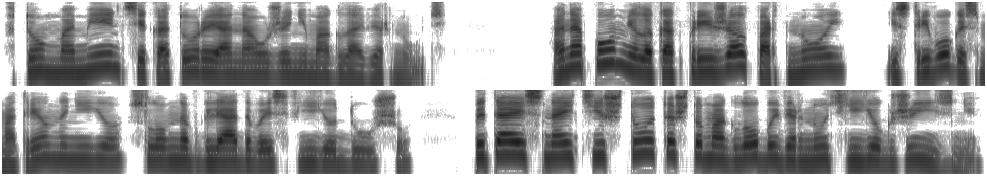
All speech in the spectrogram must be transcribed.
в том моменте, который она уже не могла вернуть. Она помнила, как приезжал портной и с тревогой смотрел на нее, словно вглядываясь в ее душу, пытаясь найти что-то, что могло бы вернуть ее к жизни.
